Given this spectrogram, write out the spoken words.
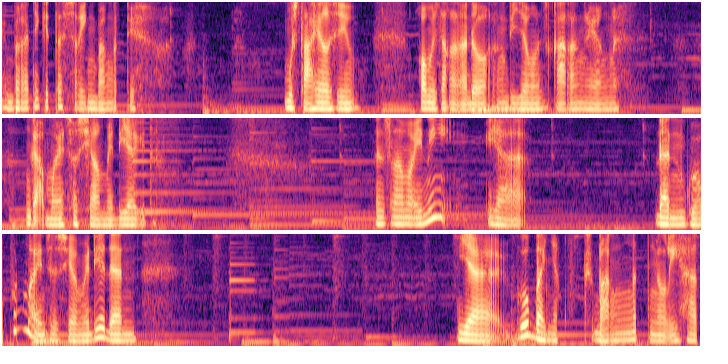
ibaratnya kita sering banget ya. Mustahil sih kalau misalkan ada orang di zaman sekarang yang nggak main sosial media gitu. Dan selama ini ya dan gue pun main sosial media dan ya gue banyak banget ngelihat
